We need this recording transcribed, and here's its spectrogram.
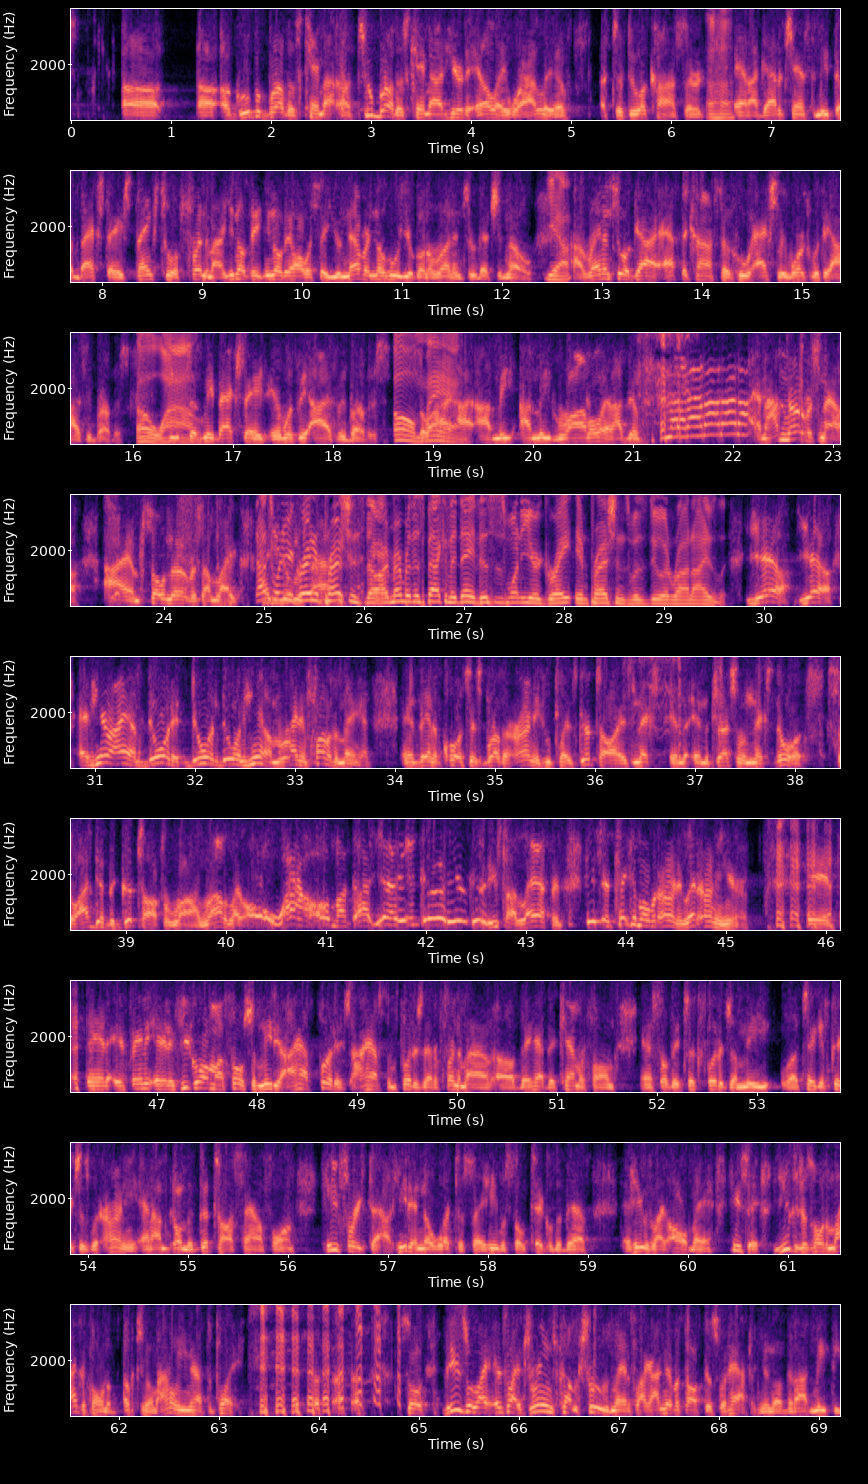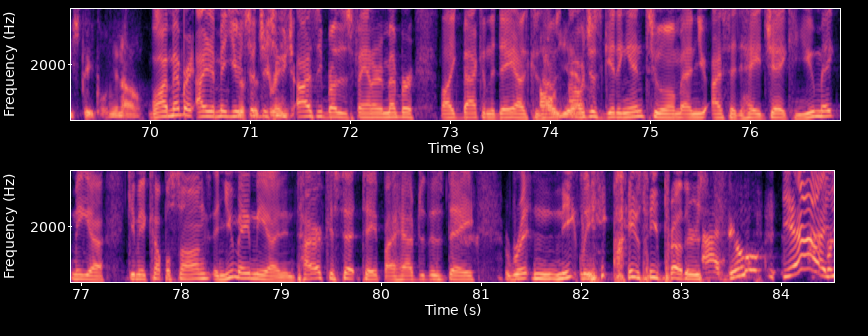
Uh, uh, a group of brothers came out. Uh, two brothers came out here to L.A. where I live uh, to do a concert, Uh-huh. and I got a chance to meet them backstage. Thanks to a friend of mine. You know, they, you know, they always say you never know who you're going to run into that you know. Yeah. I ran into a guy at the concert who actually worked with the Isley Brothers. Oh, wow. He took me backstage. It was the Isley Brothers. Oh, so man. I, I, I meet I meet Ronald, and I just and I'm nervous now. I am so nervous. I'm like, That's one you of your great impressions, though. I remember this back in the day. This is one of your great impressions was doing Ron Isley. Yeah, yeah. And here I am doing it, doing doing him right in front of the man. And then of course his brother Ernie, who plays guitar, is next in the in the dressing room next door. So I did the guitar for Ron. Ron was like, "Oh wow, oh my God, yeah, he's good, he's good." He started laughing. He said, "Take him over to Ernie. Let Ernie hear him." and and if any and if you go on my social media, I have footage. I have some footage that a friend of mine uh, they had their camera phone, and so they took footage of me uh, taking pictures with Ernie, and I'm doing the guitar sound for him. He freaked out. He didn't know what to say. He was so tickled to death, and he was like, "Oh man," he said, "You can just hold a microphone up, up to him. I don't even have to play." so these were like it's like dreams come true, man. It's like I never thought this would happen. You know that I'd meet these people. You know. Well, I remember. I mean, you're such a, a huge Isley Brothers fan. I remember, like back in the day, because I, oh, I, was yeah. I was just getting into them, and you, I said, "Hey, Jay, can you make me a give me a couple songs?" And you made me an entire cassette tape I have to this day, written neatly, Isley Brothers. I do. Yeah, you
